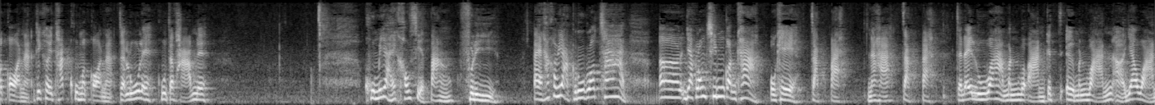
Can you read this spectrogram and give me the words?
มาก่อนอะที่เคยทักครูมาก่อนอะจะรู้เลยครูจะถามเลยครูไม่อยากให้เขาเสียตังค์ฟรี แต่ถ้าเขาอยากรู้รสชาติอออยากลองชิมก่อนค่ะ โอเค จัดไปนะคะ จัดไป จะได้รู้ว่ามันหวานกระเออมันหวานอ่อย่าหวาน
